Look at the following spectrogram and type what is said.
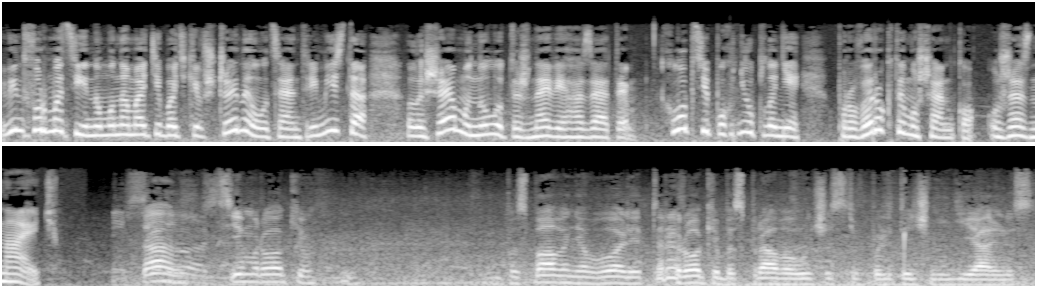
В інформаційному наметі батьківщини у центрі міста лише минулотижневі газети. Хлопці похнюплені про вирок Тимошенко уже знають. Так, сім років. Позбавлення волі, три роки без права участі в політичній діяльності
